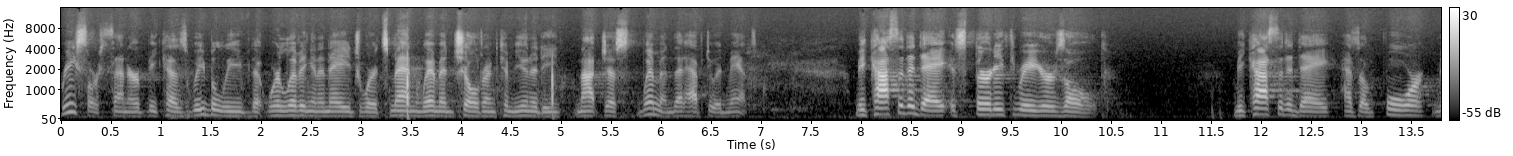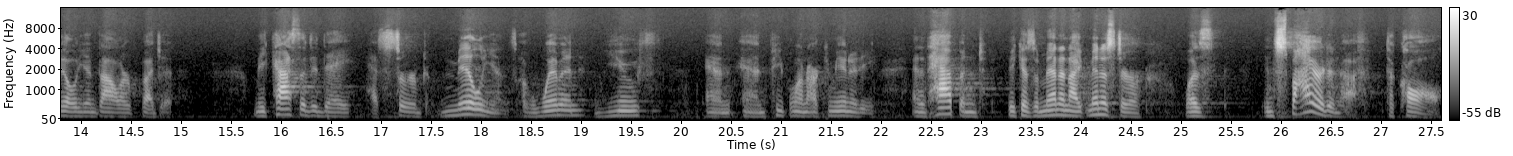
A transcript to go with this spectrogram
Resource Center because we believe that we're living in an age where it's men, women, children, community, not just women that have to advance. Mi Casa today is 33 years old. Mi Casa today has a $4 million budget. Mi Casa today has served millions of women, youth, and, and people in our community. And it happened because a Mennonite minister was inspired enough to call.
